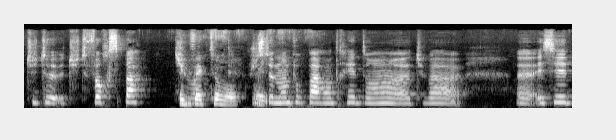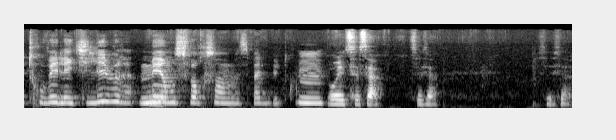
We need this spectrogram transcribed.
Tu te, tu te forces pas. Exactement. Justement pour pas rentrer dans, tu vois, essayer de trouver l'équilibre, mais en se forçant. C'est pas le but. Quoi. Mm. Oui, c'est ça. C'est ça. C'est ça.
